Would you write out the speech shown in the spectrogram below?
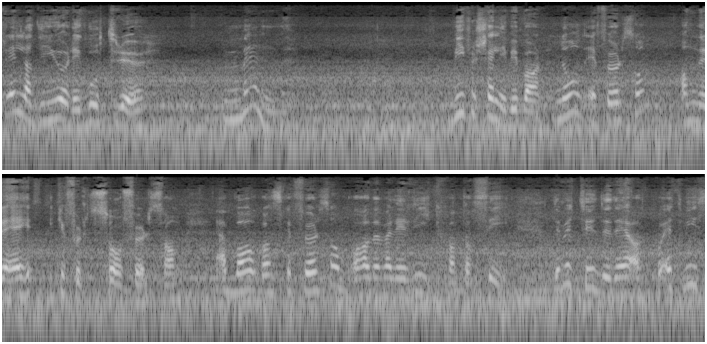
foreldrene de gjør det i god trø. Men vi er forskjellige, vi barn. Noen er følsomme, andre er ikke fullt så følsomme. Jeg var ganske følsom og hadde en veldig rik fantasi. Det betydde det at på et vis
